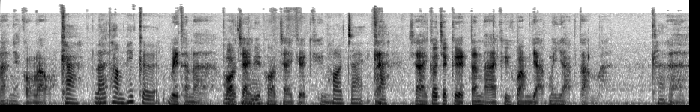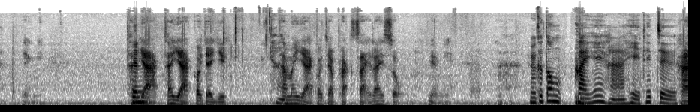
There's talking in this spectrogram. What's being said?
นะเนี่ยของเราค่ะ แล้วทำให้เกิดเวทนา พอใจเวทนาไม่พอใจเกิดขึ้น พอใจค่ะ ใช่ก็จะเกิดตัณหาคือความอยากไม่อยากตามมาค่ะอ่าฮะอย่างนี้เป็ถ้านอยากถ้าอยากก็จะยึดค่ะถ้าไม่อยากก็จะผลักไสไล่ส่งอย่างนี้มันก็ต้องไปให้หาเหตุให้เจอ หา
